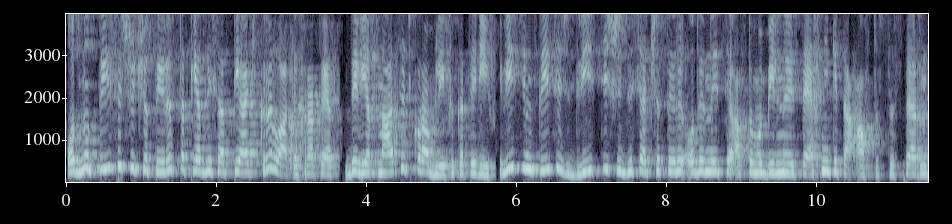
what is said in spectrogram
1455 крилатих ракет, 19 кораблів і катерів, 8264 одиниці автомобільної техніки та автоцистерн,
